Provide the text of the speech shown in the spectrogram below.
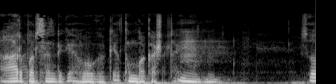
ಆರು ಪರ್ಸೆಂಟ್ಗೆ ಹೋಗೋಕ್ಕೆ ತುಂಬ ಕಷ್ಟ ಸೊ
